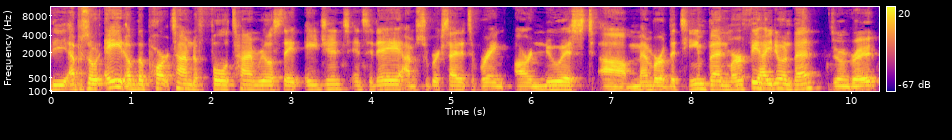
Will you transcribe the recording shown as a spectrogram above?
the episode eight of the part time to full time real estate agent. And today I'm super excited to bring our newest uh, member of the team, Ben Murphy. How you doing, Ben? Doing great.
